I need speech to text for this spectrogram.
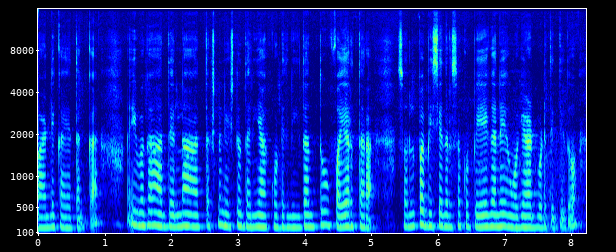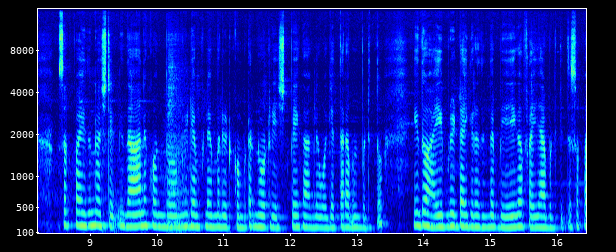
ಬಾಣಲೆ ಕಾಯೋ ತನಕ. ಇವಾಗ ಅದೆಲ್ಲ ಆದ ತಕ್ಷಣ ಎಷ್ಟು ಧನಿಯಾ ಹಾಕ್ಕೊಂಡಿದ್ದೀನಿ ಇದಂತೂ ಫೈರ್ ಥರ ಸ್ವಲ್ಪ ಬಿಸಿ ಆದ್ರೆ ಬೇಗನೆ ಹೊಗೆ ಇದು ಸ್ವಲ್ಪ ಇದನ್ನು ಅಷ್ಟೇ ನಿಧಾನಕ್ಕೆ ಒಂದು ಮೀಡಿಯಮ್ ಫ್ಲೇಮಲ್ಲಿ ಇಟ್ಕೊಂಬಿಟ್ರೆ ನೋಡಿರಿ ಎಷ್ಟು ಬೇಗ ಆಗಲಿ ಹೊಗೆ ಥರ ಬಂದುಬಿಡ್ತು. ಇದು ಹೈಬ್ರಿಡ್ ಆಗಿರೋದ್ರಿಂದ ಬೇಗ ಫ್ರೈ ಆಗಿಬಿಡ್ತಿತ್ತು. ಸ್ವಲ್ಪ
